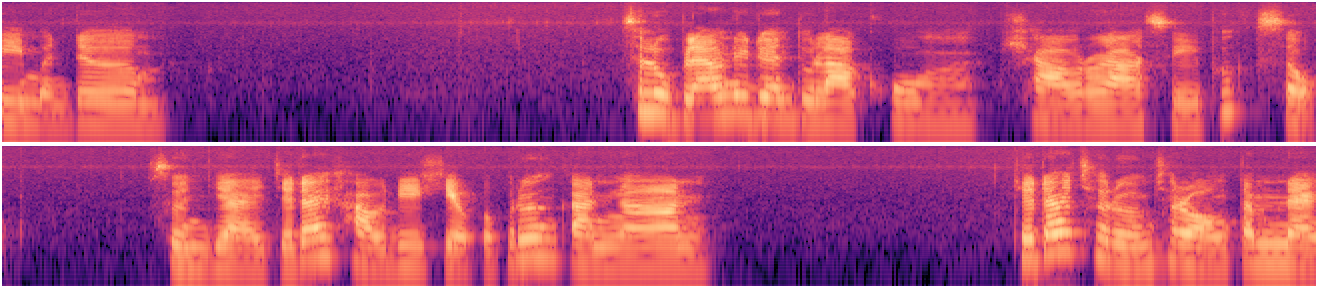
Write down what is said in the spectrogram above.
ดีเหมือนเดิม รุปแล้วในเดือนตุลาคม ชาวราศีพฤษภส่วนใหญ่จะได้ข่าวดีเกี่ยวกับเรื่องการงาน จะได้เฉลิมฉลองตำแหน่ง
